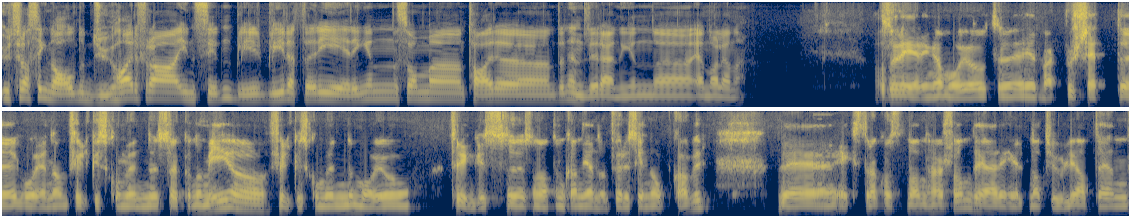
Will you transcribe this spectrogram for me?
Ut fra signalene du har fra innsiden, blir, blir dette regjeringen som tar den endelige regningen ene og alene? Altså Regjeringa må jo til ethvert budsjett eh, gå gjennom fylkeskommunenes økonomi, og fylkeskommunene må jo trygges eh, sånn at de kan gjennomføre sine oppgaver. Det Ekstrakostnaden her sånn, det er helt naturlig at den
